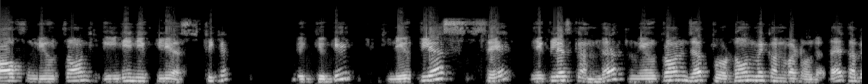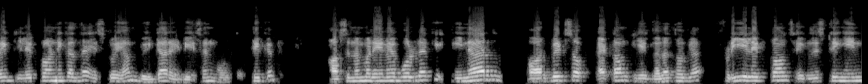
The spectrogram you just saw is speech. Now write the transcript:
of neutron in a nucleus ठीक है? क्योंकि न्यूक्लियस से न्यूक्लियस के अंदर न्यूट्रॉन जब प्रोटॉन में कन्वर्ट हो जाता है, तब एक इलेक्ट्रॉन निकलता है, इसको हम बीटा रेडिएशन बोलते हैं, ठीक है? ऑप्शन नंबर ए में बोल रहा है कि इनर ऑर्बिट्स ऑफ़ एटम ये गलत हो गया free electrons existing in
